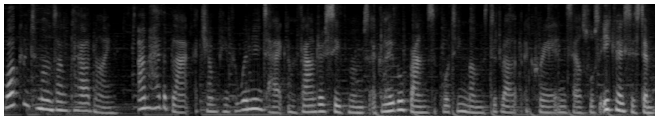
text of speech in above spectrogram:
Welcome to Mums on Cloud 9. I'm Heather Black, a champion for women in tech and founder of Supermums, a global brand supporting mums to develop a career in the Salesforce ecosystem.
